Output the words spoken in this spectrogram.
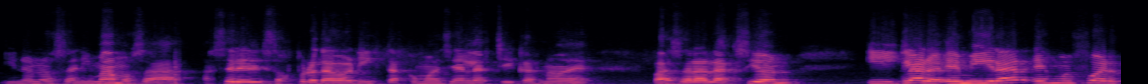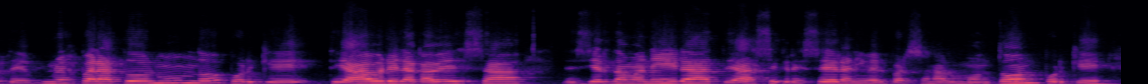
y no nos animamos a, a ser esos protagonistas, como decían las chicas, ¿no? De, pasar a la acción. Y claro, emigrar es muy fuerte, no es para todo el mundo porque te abre la cabeza de cierta manera, te hace crecer a nivel personal un montón porque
